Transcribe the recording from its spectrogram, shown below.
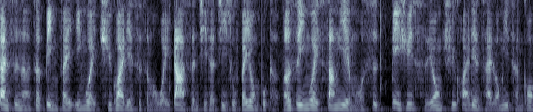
但是呢，这并非因为区块链是什么伟大神奇的技术非用不可，而是因为商业模式必须使用区块链才容易成功。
